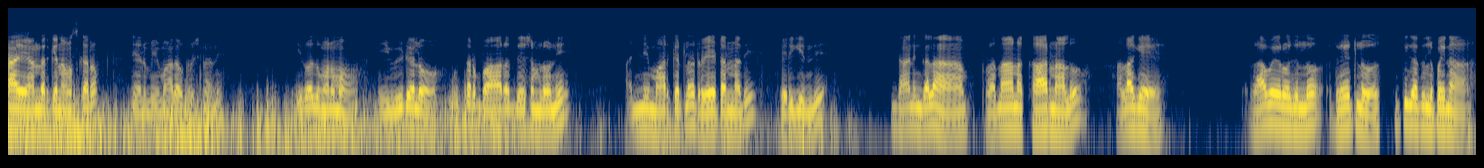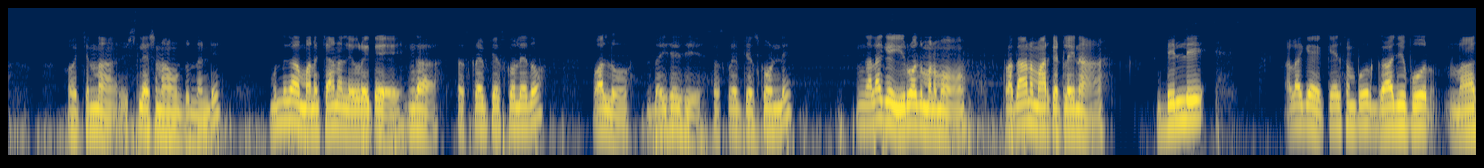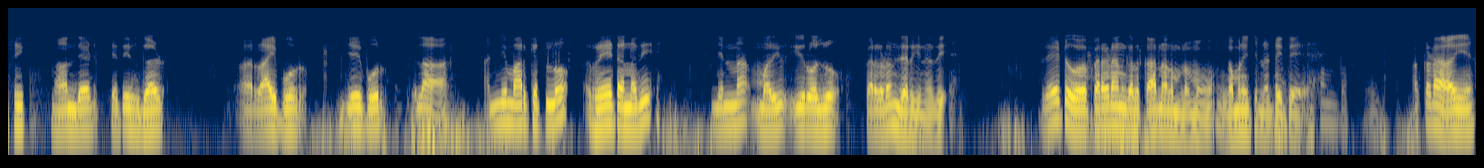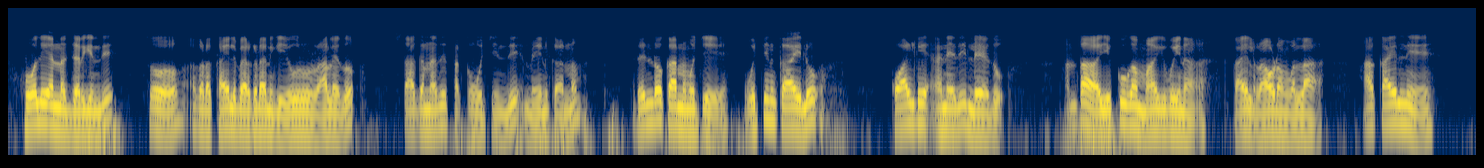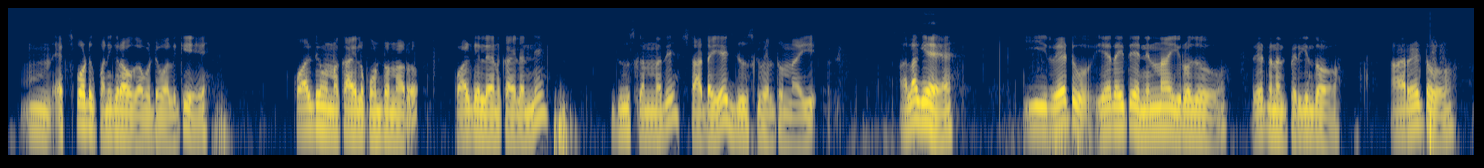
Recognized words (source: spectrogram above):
Hi అందరికీ నమస్కారం. నేను మీ మాధవ కృష్ణని ఈరోజు మనము ఈ వీడియోలో ఉత్తర భారతదేశంలోని అన్ని మార్కెట్లో రేట్ అన్నది పెరిగింది. దానికి గల ప్రధాన కారణాలు అలాగే రాబోయే రోజుల్లో రేట్లు స్థితిగతులపైన ఒక చిన్న విశ్లేషణ ఉంటుందండి. ముందుగా మన ఛానల్ ఎవరైతే ఇంకా సబ్స్క్రైబ్ చేసుకోలేదో వాళ్ళు దయచేసి సబ్స్క్రైబ్ చేసుకోండి. ఇంకా అలాగే ఈరోజు మనము ప్రధాన మార్కెట్లైన ఢిల్లీ అలాగే కేసంపూర్ గాజీపూర్ నాసిక్ నాందేడ్ ఛత్తీస్గఢ్ రాయ్పూర్ జైపూర్ ఇలా అన్ని మార్కెట్లో రేట్ అన్నది నిన్న మరియు ఈరోజు పెరగడం జరిగినది. రేటు పెరగడానికి గల కారణాలు మనము గమనించినట్టయితే అక్కడ హోలీ అన్నది జరిగింది. సో అక్కడ కాయలు పెరగడానికి ఎవరు రాలేదు. స్టాక్ అన్నది తక్కువ వచ్చింది. మెయిన్ కారణం. రెండో కారణం వచ్చి వచ్చిన కాయలు క్వాలిటీ అనేది లేదు. అంతా ఎక్కువగా మాగిపోయిన కాయలు రావడం వల్ల ఆ కాయల్ని ఎక్స్పోర్ట్కి పనికిరావు కాబట్టి వాళ్ళకి క్వాలిటీ ఉన్న కాయలు కొంటున్నారు. క్వాలిటీ లేని కాయలన్నీ జ్యూస్కి అన్నది స్టార్ట్ అయ్యే జ్యూస్కి వెళ్తున్నాయి. అలాగే ఈ రేటు ఏదైతే నిన్న ఈరోజు రేట్ అనేది పెరిగిందో ఆ రేటు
